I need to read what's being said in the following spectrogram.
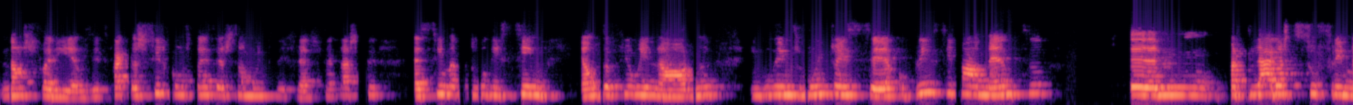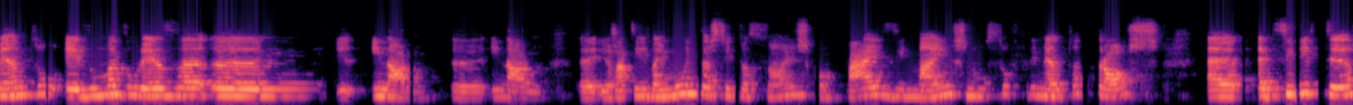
nós faríamos. E de facto as circunstâncias são muito diferentes, portanto acho que acima de tudo, e sim, é um desafio enorme, engolimos muito em seco, principalmente um, partilhar este sofrimento é de uma dureza um, enorme, uh, enorme. Uh, eu já tive em muitas situações com pais e mães num sofrimento atroz uh, a decidir ter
